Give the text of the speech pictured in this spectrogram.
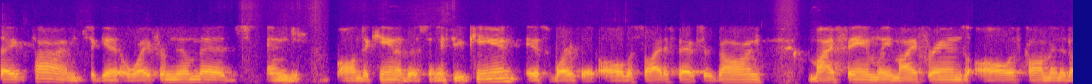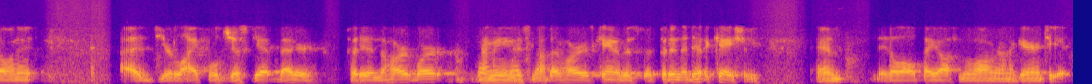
take time to get away from them meds and onto cannabis. And if you can, it's worth it. All the side effects are gone. My family, my friends, all have commented on it. Uh, your life will just get better. Put in the hard work. I mean, it's not that hard as cannabis, but put in the dedication, and it'll all pay off in the long run. I guarantee it.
